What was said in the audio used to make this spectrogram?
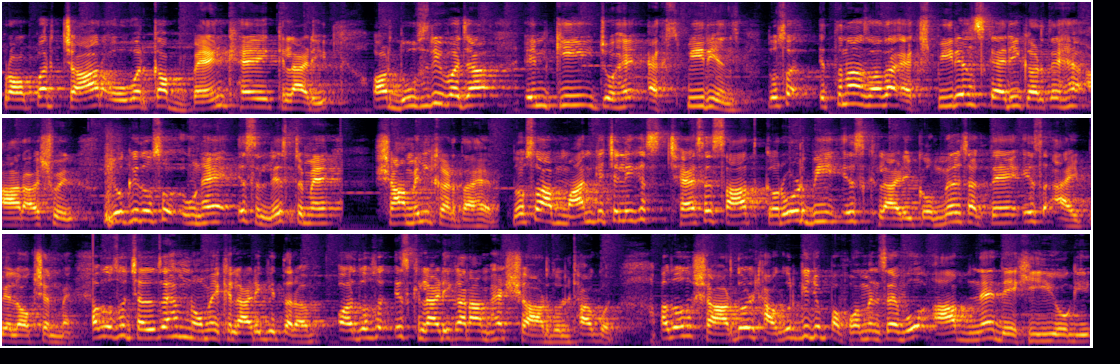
प्रॉपर चार ओवर का बैंक है एक खिलाड़ी और दूसरी वजह इनकी जो है एक्सपीरियंस दोस्तों इतना ज़्यादा एक्सपीरियंस कैरी करते हैं आर अश्विन, जो कि दोस्तों उन्हें इस लिस्ट में शामिल करता है। दोस्तों, आप मान के चलिए कि छह से सात करोड़ भी इस खिलाड़ी को मिल सकते हैं इस आईपीएल ऑक्शन में। अब दोस्तों, चलते हैं हम नौवे खिलाड़ी की तरफ़। और दोस्तों, इस खिलाड़ी का नाम है शार्दुल ठाकुर। अब दोस्तों, शार्दुल ठाकुर की जो परफॉर्मेंस है, वो आपने देखी ही होगी।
